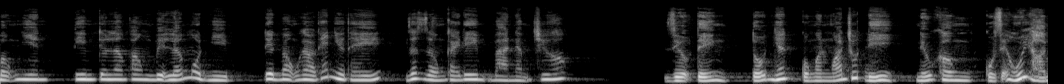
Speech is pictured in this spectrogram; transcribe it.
Bỗng nhiên, tim Tiêu Lăng Phong bị lỡ một nhịp, tuyệt vọng gào thét như thế, rất giống cái đêm bà nằm trước. Diệu Tinh, tốt nhất cô ngoan ngoãn chút đi, nếu không cô sẽ hối hận.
